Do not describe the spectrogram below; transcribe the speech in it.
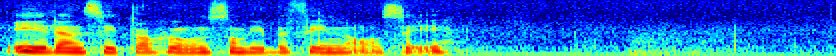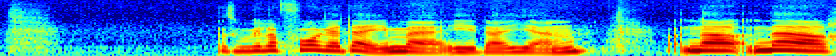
i den situation som vi befinner oss i. Jag skulle vilja fråga dig med Ida igen. När, när,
